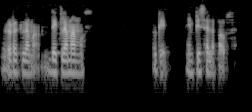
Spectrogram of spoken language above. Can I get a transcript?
los reclamamos, declamamos. Ok, empieza la pausa.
